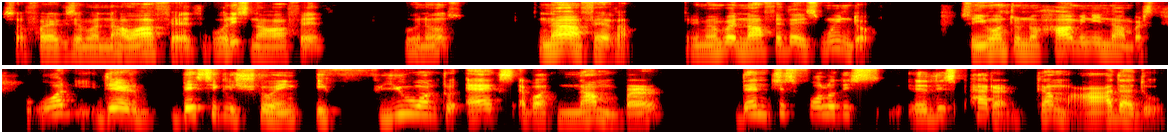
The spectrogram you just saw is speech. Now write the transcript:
So for example, nawafid, what is nawafid? Who knows? Nafida. Remember, nafida is window. So you want to know how many numbers. What they're basically showing, if you want to ask about number, then just follow this uh, this pattern. Kam adadu.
